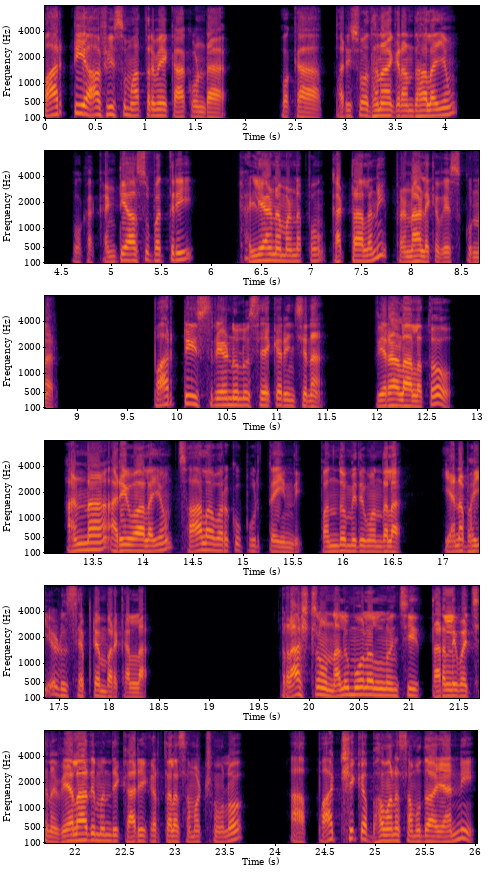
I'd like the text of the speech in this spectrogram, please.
పార్టీ ఆఫీసు మాత్రమే కాకుండా ఒక పరిశోధనా గ్రంథాలయం ఒక కంటి ఆసుపత్రి కళ్యాణ మండపం కట్టాలని ప్రణాళిక వేసుకున్నారు. పార్టీ శ్రేణులు సేకరించిన విరాళాలతో అన్నా అరివాలయం చాలా వరకు పూర్తయింది. పంతొమ్మిది వందల ఎనభై ఏడు సెప్టెంబర్ కల్లా. రాష్ట్రం నలుమూలల నుంచి తరలివచ్చిన వేలాది మంది కార్యకర్తల సమక్షంలో ఆ పాక్షిక భవన సముదాయాన్ని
